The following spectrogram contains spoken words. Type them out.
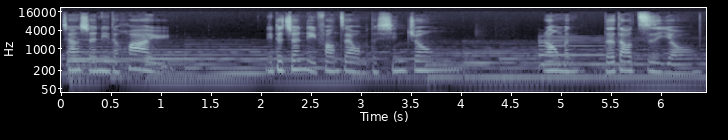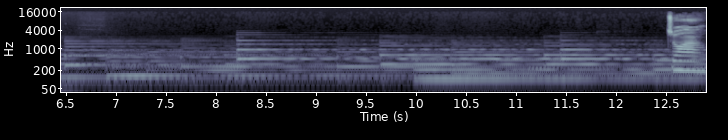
将神你的话语、你的真理放在我们的心中，让我们得到自由。主啊，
